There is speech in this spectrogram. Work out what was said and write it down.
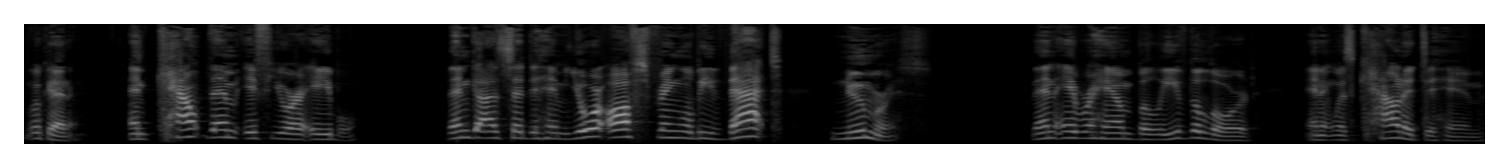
look at them, and count them if you are able. Then God said to him, Your offspring will be that numerous. Then Abraham believed the Lord, and it was counted to him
